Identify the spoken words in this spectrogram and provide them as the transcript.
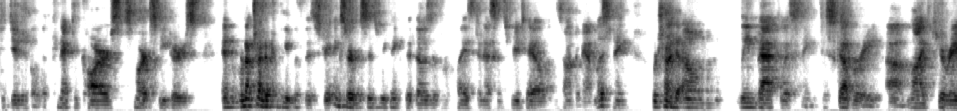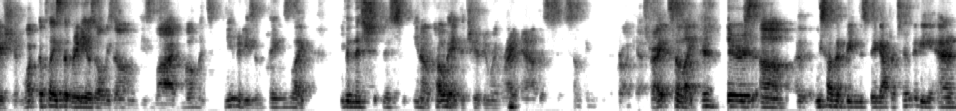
to digital with connected cars, smart speakers and we're not trying to compete with the streaming services. We think that those have replaced, in essence, retail and on demand listening. we're trying to own lean back listening, discovery, um, live curation, what the place that radio's always owned, these live moments, communities, and things like even this this you know COVID that you're doing right now. This is something broadcast, right? So like, there's um, we saw that being this big opportunity, and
